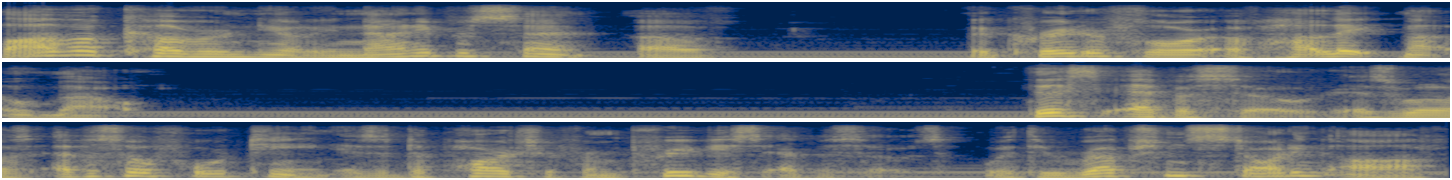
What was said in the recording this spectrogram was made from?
Lava covered nearly 90% of the crater floor of Halemaumau. This episode, as well as episode 14, is a departure from previous episodes, with eruptions starting off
